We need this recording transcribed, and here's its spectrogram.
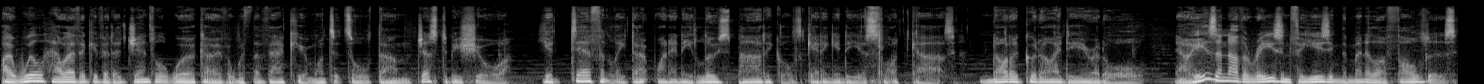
I will, however, give it a gentle work over with the vacuum once it's all done, just to be sure. You definitely don't want any loose particles getting into your slot cars. Not a good idea at all. Now, here's another reason for using the manila folders.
